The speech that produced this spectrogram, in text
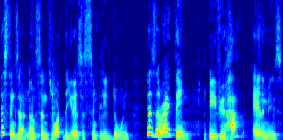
These things are nonsense. What the US is simply doing is the right thing. If you have enemies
